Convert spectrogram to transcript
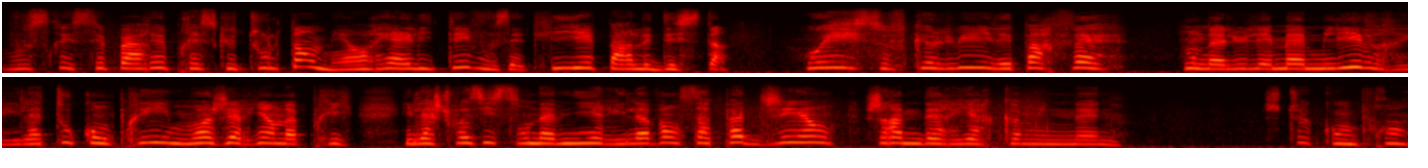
Vous serez séparés presque tout le temps, mais en réalité, vous êtes liés par le destin. Oui, sauf que lui, il est parfait. On a lu les mêmes livres et il a tout compris. Moi, j'ai rien appris. Il a choisi son avenir. Il avance à pas de géant. Je rame derrière comme une naine. Je te comprends.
